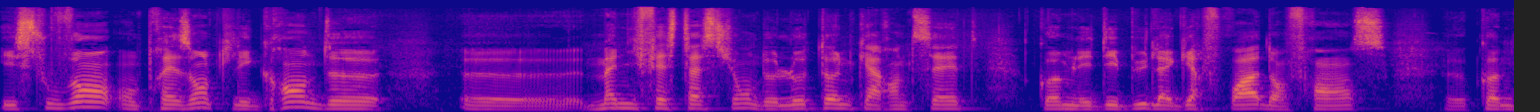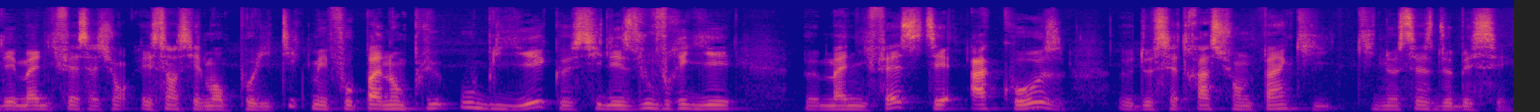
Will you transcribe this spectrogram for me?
et souvent on présente les grandes euh, manifestations de l'automne 47, comme les débuts de la guerre froide en France, euh, comme des manifestations essentiellement politiques. Mais il ne faut pas non plus oublier que si les ouvriers euh, manifestent, c'est à cause de cette ration de pain qui, ne cesse de baisser.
